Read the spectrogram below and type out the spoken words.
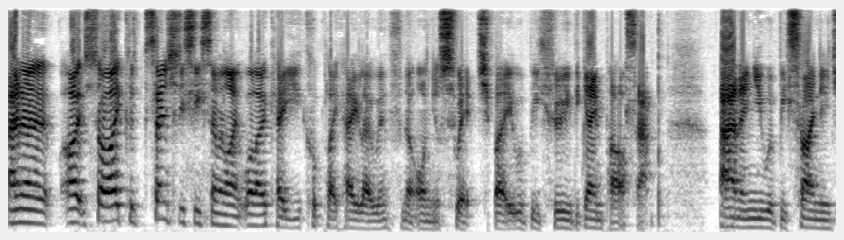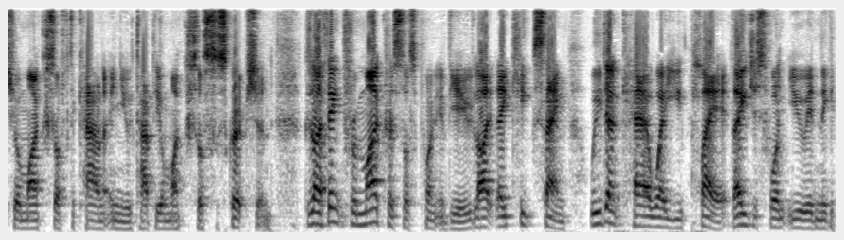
and uh, I, so I could potentially see something like, well, okay, you could play Halo Infinite on your Switch, but it would be through the Game Pass app. And then you would be signed into your Microsoft account and you would have your Microsoft subscription. Because I think from Microsoft's point of view, like they keep saying, we don't care where you play it. They just want you in the.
